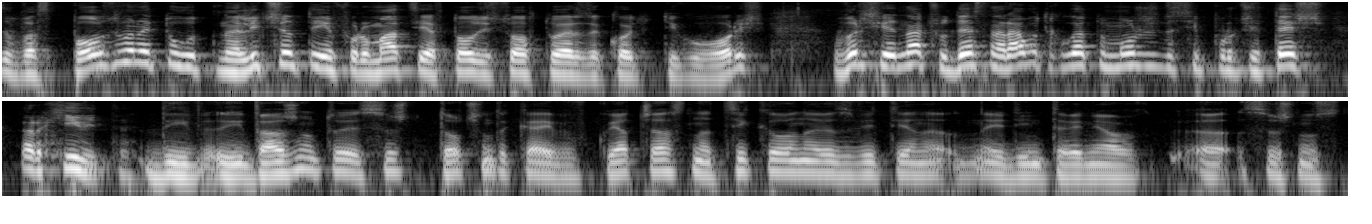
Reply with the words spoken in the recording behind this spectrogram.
възползването от наличната информация в този софтуер, за който ти говориш, върши една чудесна работа, когато можеш да си прочетеш архивите. И, и важното е също точно така и в коя част на цикъла на развитие на, на един треньор а, всъщност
